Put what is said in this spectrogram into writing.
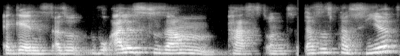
ergänzt, also wo alles zusammenpasst. Und das ist passiert.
